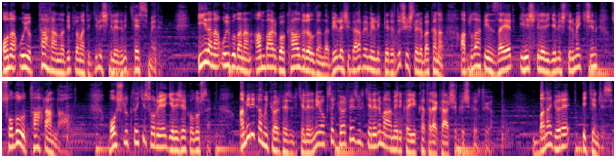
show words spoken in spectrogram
ona uyup Tahran'la diplomatik ilişkilerini kesmedi. İran'a uygulanan ambargo kaldırıldığında Birleşik Arap Emirlikleri Dışişleri Bakanı Abdullah bin Zayed ilişkileri geliştirmek için soluğu Tahran'da aldı. Boşluktaki soruya gelecek olursak, Amerika mı körfez ülkelerini yoksa körfez ülkeleri mi Amerika'yı Katar'a karşı kışkırtıyor? Bana göre ikincisi.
